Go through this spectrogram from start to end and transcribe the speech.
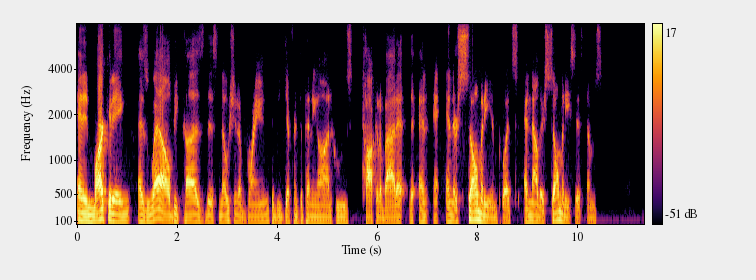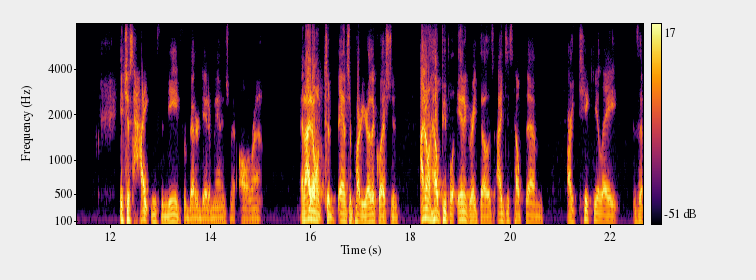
And in marketing as well, because this notion of brand could be different depending on who's talking about it. And, and, and there's so many inputs, and now there's so many systems it just heightens the need for better data management all around. And I don't, to answer part of your other question, I don't help people integrate those. I just help them articulate the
